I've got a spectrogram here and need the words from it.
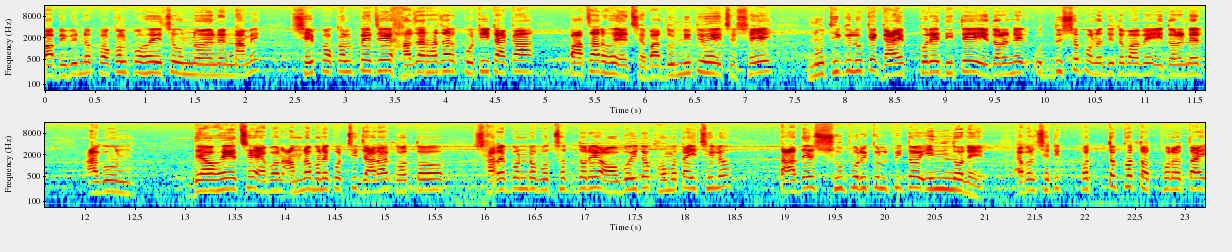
বা বিভিন্ন প্রকল্প হয়েছে উন্নয়নের নামে, সেই প্রকল্পে যে হাজার হাজার কোটি টাকা পাচার হয়েছে বা দুর্নীতি হয়েছে, সেই নথিগুলোকে গায়েব করে দিতে এ ধরনের উদ্দেশ্য প্রণোদিতভাবে এই ধরনের আগুন দেওয়া হয়েছে এবং আমরা মনে করছি যারা গত সাড়ে পনেরো বছর ধরে অবৈধ ক্ষমতায় ছিল, তাদের সুপরিকল্পিত ইন্ধনে এবং সেটি প্রত্যক্ষ তৎপরতায়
